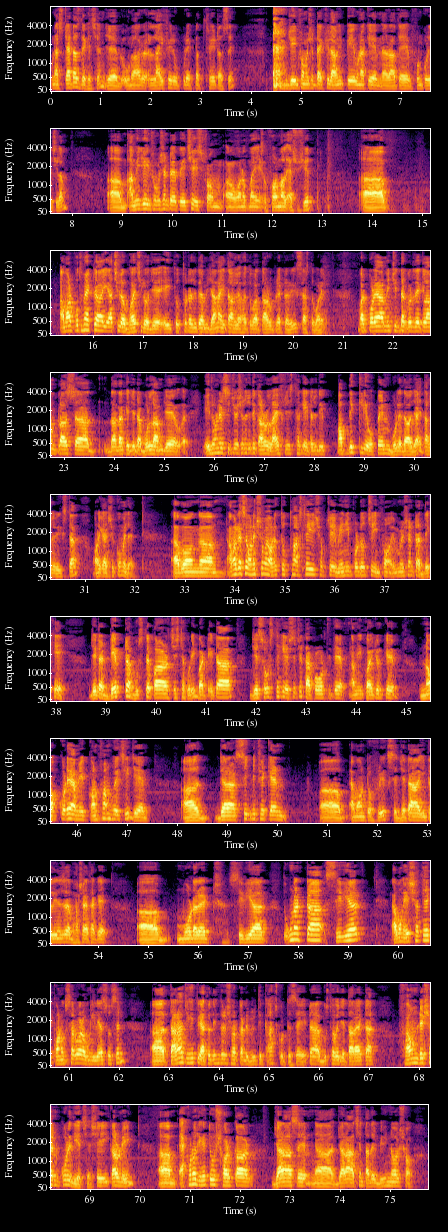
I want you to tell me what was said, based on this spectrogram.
ওনার স্ট্যাটাস দেখেছেন যে ওনার লাইফের উপরে একটা থ্রেট আছে যে ইনফরমেশনটা অ্যাকচুয়ালি আমি পেয়ে ওনাকে রাতে ফোন করেছিলাম। Um, আমি যে ইনফরমেশনটা পেয়েছি is from one of my formal associate আমার প্রথমে একটা ইয়া ছিল ভয় ছিল যে এই তথ্যটা যদি আমি জানাই তাহলে হয়তো বা তার উপরে একটা রিস্ক আসতে পারে। বাট পরে আমি চিন্তা করে দেখলাম প্লাস দাদাকে যেটা বললাম যে এই ধরনের সিচুয়েশনে যদি কারোর লাইফ রিস্ক থাকে এটা যদি পাবলিকলি ওপেন বলে দেওয়া যায় তাহলে রিস্কটা অনেক অনেকাংশে কমে যায়। এবং আমার কাছে অনেক সময় অনেক তথ্য আসলেই সবচেয়ে মেইন ইম্পর্টেন্ট হচ্ছে ইনফরমেশনটা দেখে যেটা ডেপটা বুঝতে পারার চেষ্টা করি বাট এটা যে সোর্স থেকে এসেছে তার পরবর্তীতে আমি কয়েকজনকে নক করে আমি কনফার্ম হয়েছি যে there are significant amount of risk যেটা ইন্টেলিজেন্সের ভাষায় থাকে মডারেট সিভিয়ার তো উনারটা সিভিয়ার এবং এর সাথে কনক সারোয়ার এবং ইলিয়াস হোসেন তারা যেহেতু এতদিন ধরে সরকারের বিরুদ্ধে কাজ করতেছে এটা বুঝতে হবে যে তারা একটা ফাউন্ডেশন করে দিয়েছে। সেই কারণেই আম, এখনও যেহেতু সরকার যারা আছে যারা আছেন তাদের বিভিন্ন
